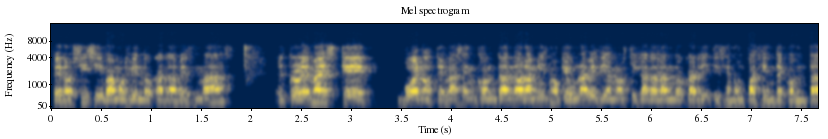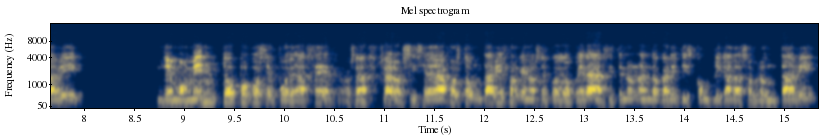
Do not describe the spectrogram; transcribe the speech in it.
pero sí, sí, vamos viendo cada vez más. El problema es que, bueno, te vas encontrando ahora mismo que una vez diagnosticada la endocarditis en un paciente con TAVI, de momento poco se puede hacer. O sea, claro, si se ha puesto un TAVI es porque no se puede operar. Si tiene una endocaritis complicada sobre un TAVI,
